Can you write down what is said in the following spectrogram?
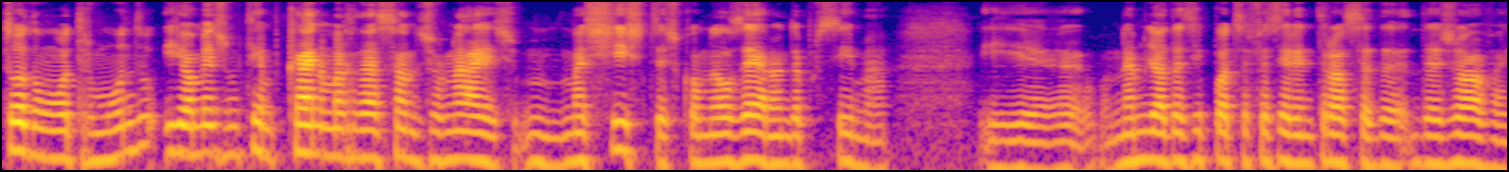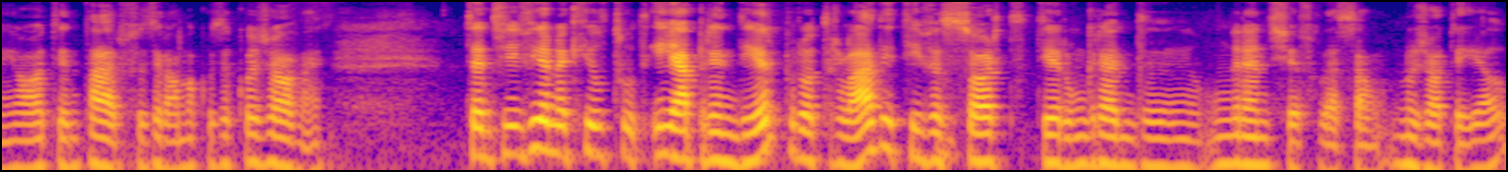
todo um outro mundo. E ao mesmo tempo cai numa redação de jornais machistas, como eles eram, ainda por cima. E eh, na melhor das hipóteses a fazerem troça da, da jovem ou a tentar fazer alguma coisa com a jovem. Portanto, viver naquilo tudo e aprender, por outro lado, e tive a sorte de ter um grande, um grande chefe de redação no JL,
